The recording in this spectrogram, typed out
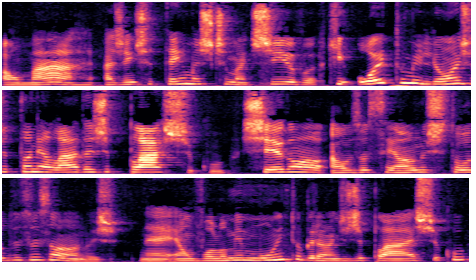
ao, mar, a gente tem uma estimativa que 8 milhões de toneladas de plástico chegam aos oceanos todos os anos. Né? É um volume muito grande de plástico.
